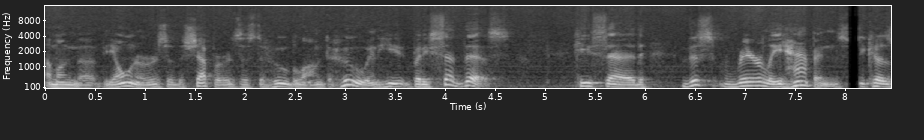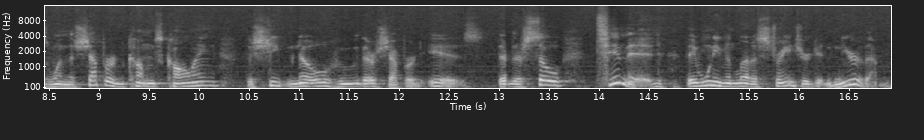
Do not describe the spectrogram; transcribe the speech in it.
among the, the owners or the shepherds as to who belonged to who. And he, but he said this. He said, this rarely happens because when the shepherd comes calling, the sheep know who their shepherd is. They're, they're so timid, they won't even let a stranger get near them.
